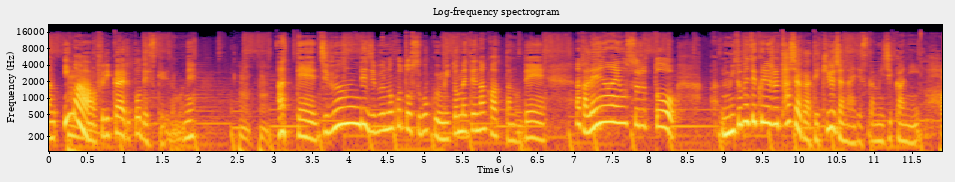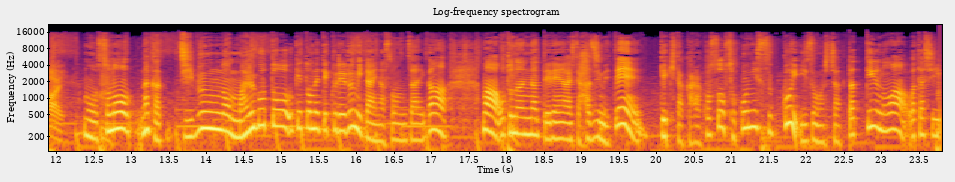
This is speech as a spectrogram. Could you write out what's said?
あの今振り返るとですけれどもね、うんあって自分で自分のことをすごく認めてなかったのでなんか恋愛をすると認めてくれる他者ができるじゃないですか身近に、はい、もうそのなんか自分の丸ごと受け止めてくれるみたいな存在が、まあ、大人になって恋愛して初めてできたからこそそこにすっごい依存しちゃったっていうのは私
